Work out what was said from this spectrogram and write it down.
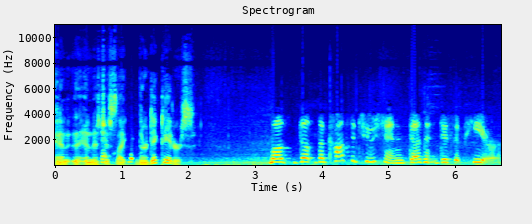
And and it's just like they're dictators. Well, the the Constitution doesn't disappear.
